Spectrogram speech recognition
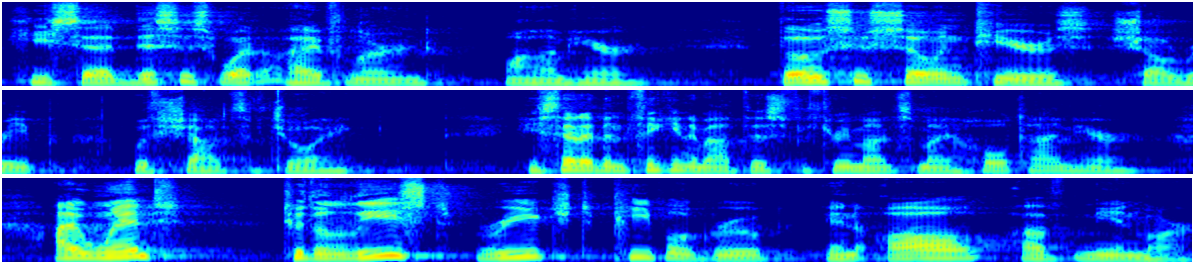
He said, This is what I've learned while I'm here. Those who sow in tears shall reap with shouts of joy. He said, I've been thinking about this for three months, my whole time here. I went to the least reached people group in all of Myanmar,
